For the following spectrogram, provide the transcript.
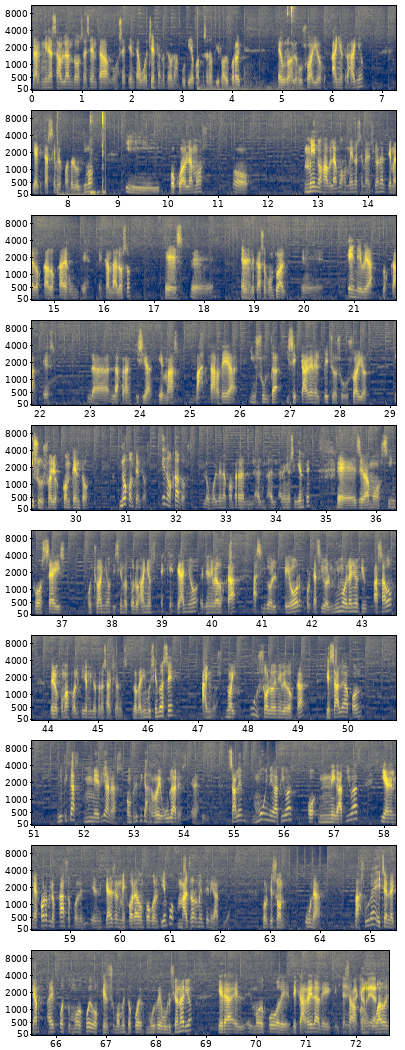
terminas hablando 60 o 70 u 80, no tengo una puta idea cuánto sale un FIFA hoy por hoy, euros a los usuarios año tras año, y hay que estar siempre jugando el último, y poco hablamos, o menos hablamos o menos se menciona el tema de 2K. 2K es, un, es escandaloso. Es, eh, en el caso puntual, eh, NBA 2K es la, la, franquicia que más bastardea, insulta y se caga en el pecho de sus usuarios y sus usuarios contentos, no contentos, enojados, lo vuelven a comprar al, al, al año siguiente. Eh, llevamos 5, 6, 8 años diciendo todos los años es que este año el NBA 2K ha sido el peor porque ha sido el mismo del año pasado, pero con más política de microtransacciones. Lo venimos diciendo hace años. No hay un solo NB2K que salga con críticas medianas, con críticas regulares en Steam. Salen muy negativas o negativas y en el mejor de los casos, con el, en el que hayan mejorado un poco el tiempo, mayormente negativas. Porque son una basura hecha en la que han, han puesto un modo de juego que en su momento fue muy revolucionario, que era el, el modo de juego de, de, carrera de que empezaba Sí, con un jugador,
